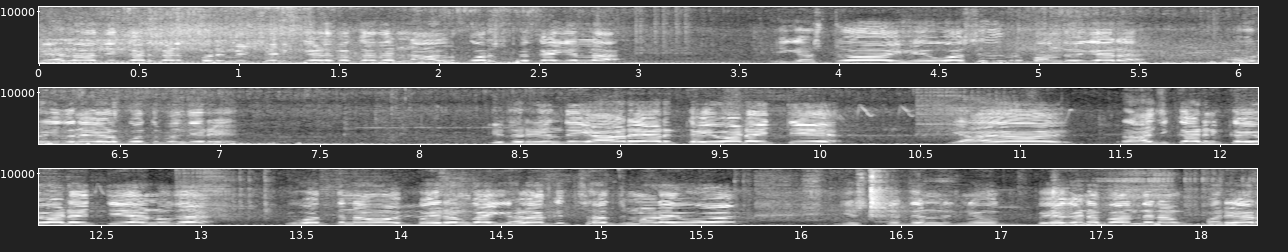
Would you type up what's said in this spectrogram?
ಮೇಲಾಧಿಕಾರಿಗಳ ಪರ್ಮಿಷನ್ ಕೇಳಬೇಕಾದ್ರೆ ನಾಲ್ಕು ವರ್ಷ ಬೇಕಾಗಿಲ್ಲ. ಈಗ ಎಷ್ಟೋ ಹೇವೋ ಸಾಹೇಬ್ರು ಬಂದು ಹೋಗ್ಯಾರ. ಅವ್ರು ಇದನ್ನ ಹೇಳ್ಕೊತ ಬಂದಿರಿ. ಇದ್ರ ಹಿಂದೆ ಯಾರ್ಯಾರು ಕೈವಾಡ ಐತಿ ಯಾವ್ಯಾವ ರಾಜಕಾರಣಿ ಕೈವಾಡ ಐತಿ ಅನ್ನೋದು ಇವತ್ತು ನಾವು ಬಹಿರಂಗವಾಗಿ ಹೇಳಕ್ಕೆ ಸಜ್ಜು ಮಾಡೇವು. ಇಷ್ಟು ದಿನ ನೀವು ಬೇಗನೆ ಬಂದು ನಮ್ಗೆ ಪರಿಹಾರ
